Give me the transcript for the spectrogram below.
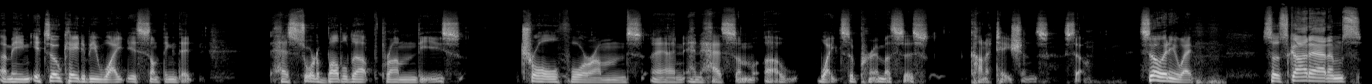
I mean, it's okay to be white is something that has sort of bubbled up from these troll forums and and has some uh, white supremacist connotations. So so anyway, So Scott Adams,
